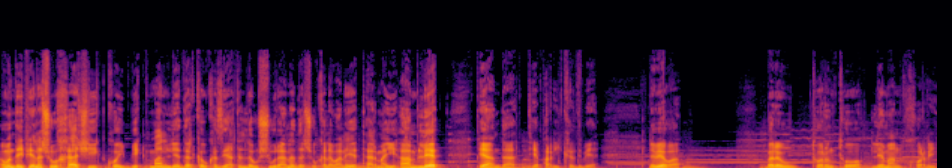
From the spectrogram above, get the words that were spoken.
ئەوەندەی پێنەچوو خاچی کۆیبیکمان لێ دەرکەو کە زیاتر لەو شوورانە دەچوو کە لەوانەیە تارمایی هاملێت پێیاندا تێپەڕی کردبێ. لەوێوە بەرەو تۆرنتۆ لێمان خوڕی.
